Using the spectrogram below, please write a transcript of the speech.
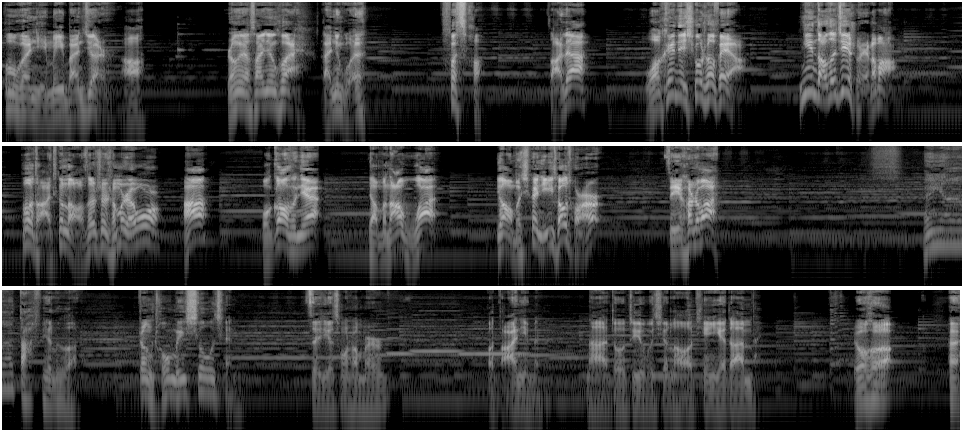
不跟你们一般见识啊！扔下三千块，赶紧滚！我操，咋的？我给你修车费啊？你脑子进水了吧？不打听老子是什么人物啊？我告诉你，要么拿五万，要么欠你一条腿儿，自己看着办。哎呀，大飞乐了，正愁没消遣呢，自己送上门了。我打你们，那都对不起老天爷的安排。如何？哼，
